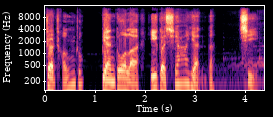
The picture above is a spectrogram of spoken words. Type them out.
这城中便多了一个瞎眼的气。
